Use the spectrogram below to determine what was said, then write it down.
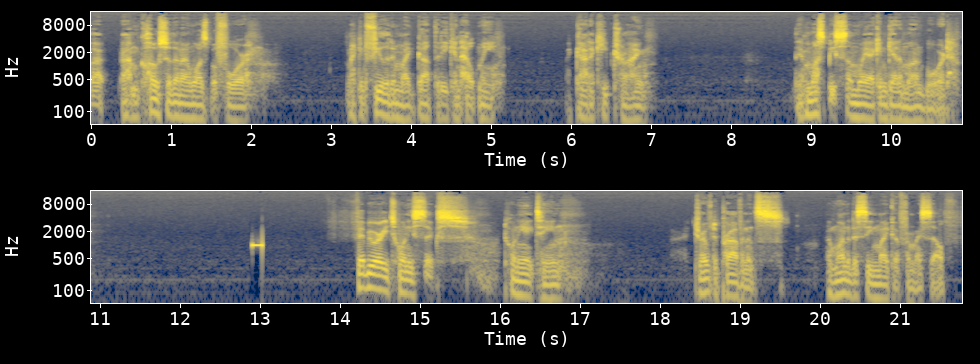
But I'm closer than I was before. I can feel it in my gut that he can help me. I gotta keep trying. There must be some way I can get him on board. February 26, 2018. I drove to Providence. I wanted to see Micah for myself.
